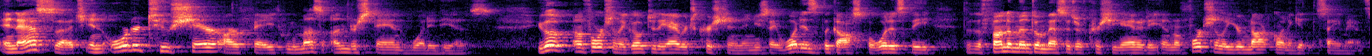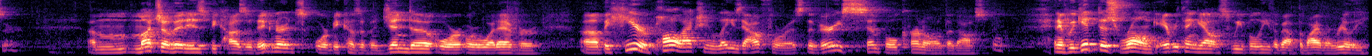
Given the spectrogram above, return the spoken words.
And as such, in order to share our faith, we must understand what it is. You go, unfortunately, go to the average Christian and you say, What is the gospel? What is the, the fundamental message of Christianity? And unfortunately, you're not going to get the same answer. Um, much of it is because of ignorance or because of agenda or, or whatever. Uh, but here, Paul actually lays out for us the very simple kernel of the gospel. And if we get this wrong, everything else we believe about the Bible really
